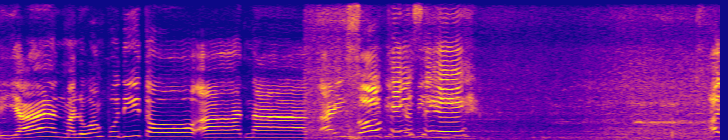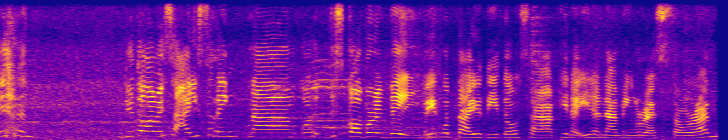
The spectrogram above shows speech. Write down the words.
Ayan, maluwang po dito at nag-ice skating kami. Ayan, dito kami sa ice rink ng Discovery Bay. Ikot tayo dito sa kinainan naming restaurant.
